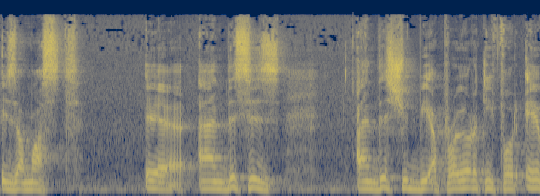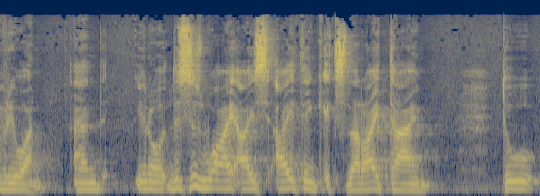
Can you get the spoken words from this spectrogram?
is a must. Uh, and this is and this should be a priority for everyone. And you know, this is why I, I think it's the right time to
